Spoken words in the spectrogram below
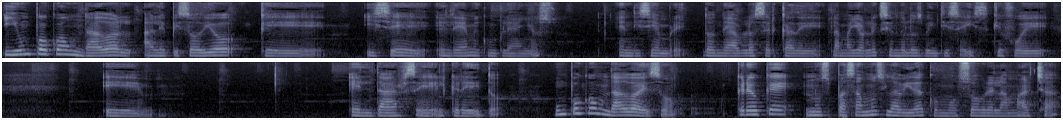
y un poco ahondado al, al episodio que hice el día de mi cumpleaños, en diciembre, donde hablo acerca de la mayor lección de los 26, que fue eh, el darse el crédito. Un poco ahondado a eso, creo que nos pasamos la vida como sobre la marcha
